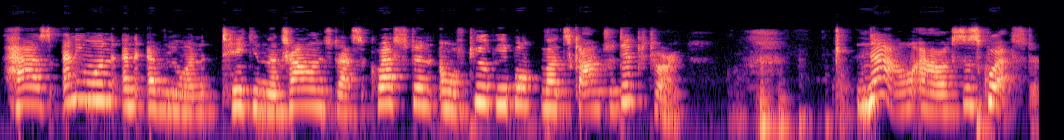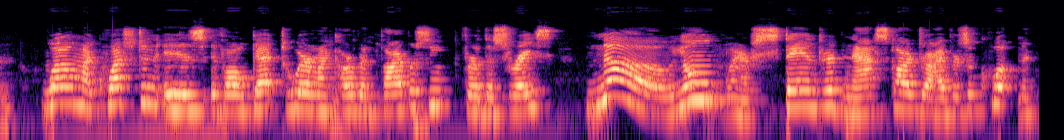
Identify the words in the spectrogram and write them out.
has anyone and everyone taking the challenge to ask a question, and with two people, that's contradictory. Now, Alex's question. Well, my question is if I'll get to wear my carbon fiber suit for this race. No, you'll wear standard NASCAR driver's equipment.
